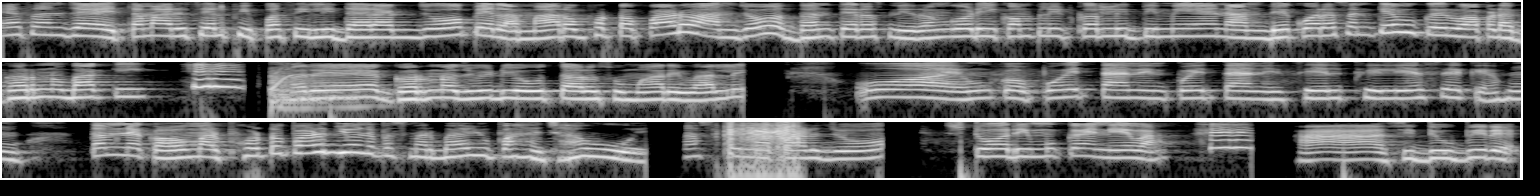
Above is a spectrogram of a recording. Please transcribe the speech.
હે સંજય, તમારી સેલ્ફી પછી લીધા રાખજો. પેલા મારો ફોટો પાડો. આમ જો ધનતેરસની રંગોળી કમ્પ્લીટ કરી લીધી મેં આમ ડેકોરેશન કેવું કર્યું આપણા ઘરનું બાકી? અરે, ઘરનો જ વીડિયો ઉતારું છું, મારી વાલી. ઓય, હું કહું, પોતાની પોતાની સેલ્ફી લેશે કે હું? તમને કહું મારો ફોટો પાડજો ને, પછી મારા બાયુ પાસે જવું હોય. મસ્તી ના પાડજો. સ્ટોરી મુકાય ને એવા. હા હા, સીધી ઊભી રે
